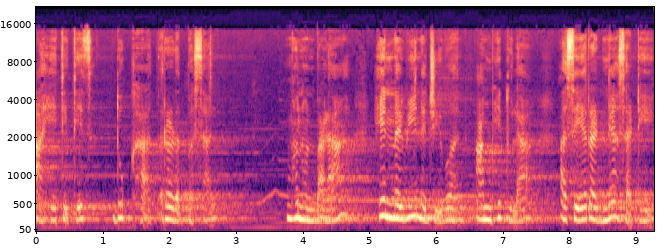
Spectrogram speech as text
आहे तिथेच दुःखात रडत बसाल. म्हणून बाळा हे नवीन जीवन आम्ही तुला असे रडण्यासाठी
